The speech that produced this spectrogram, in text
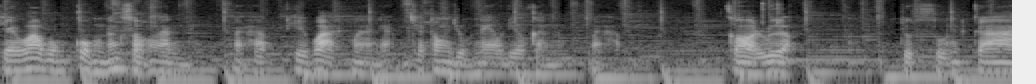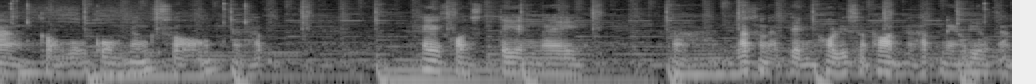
สังเกว่าวงกลมทั้งสองอันนะครับ ที่วาดมาเนี่ยจะต้องอยู่แนวเดียวกันนะครับ ก็เลือกจุดศูนย์กลางของวงกลมทั้งสองนะครับ ให้คอนสเตนในลักษณะเป็น horizontal นะครับ แนวเดียวกัน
